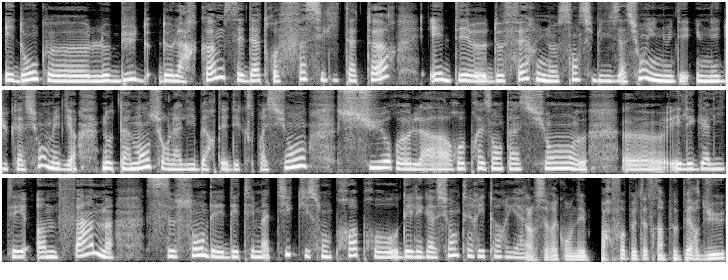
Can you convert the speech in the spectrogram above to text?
et donc euh, le but de l'Arcom, c'est d'être facilitateur et de, de, faire une sensibilisation et une, une éducation aux médias, notamment sur la liberté d'expression, sur la représentation et l'égalité homme femmes, ce sont des, thématiques qui sont propres aux délégations territoriales. Alors c'est vrai qu'on est parfois peut-être un peu perdu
